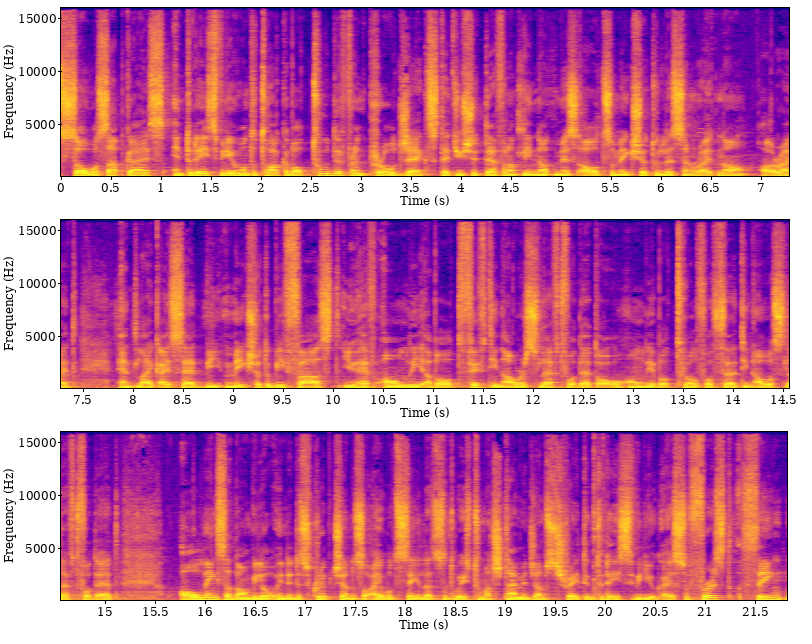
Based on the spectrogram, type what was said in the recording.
So what's up guys? In today's video I want to talk about two different projects that you should definitely not miss out so make sure to listen right now alright and like I said be, make sure to be fast. You have only about 15 hours left for that or only about 12 or 13 hours left for that all links are down below in the description so i would say let's not waste too much time and jump straight in today's video guys. So first thing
